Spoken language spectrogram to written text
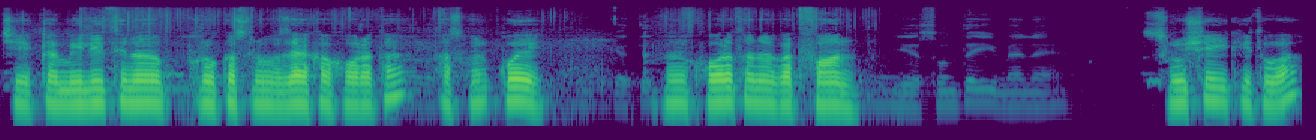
че камилите на пророка Салам взеха хората. Аз кой? Хората на Гатфан. Слушайки това,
